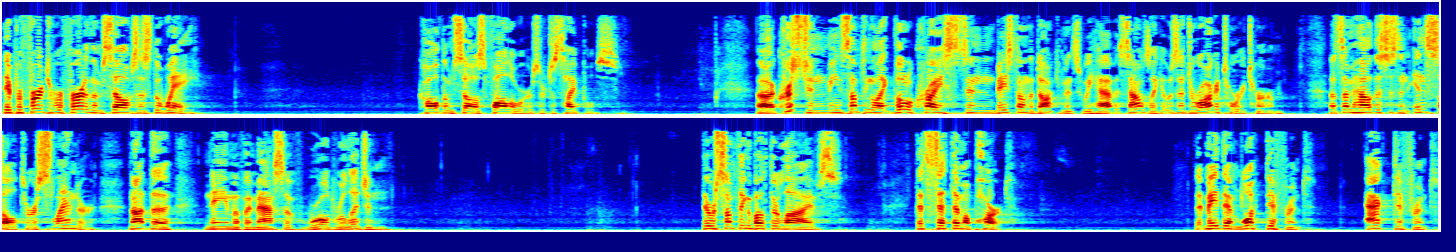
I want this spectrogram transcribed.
They preferred to refer to themselves as the way, called themselves followers or disciples. Uh, Christian means something like little Christ, and based on the documents we have, it sounds like it was a derogatory term. That somehow this is an insult or a slander, not the name of a massive world religion. There was something about their lives that set them apart, that made them look different, act different,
